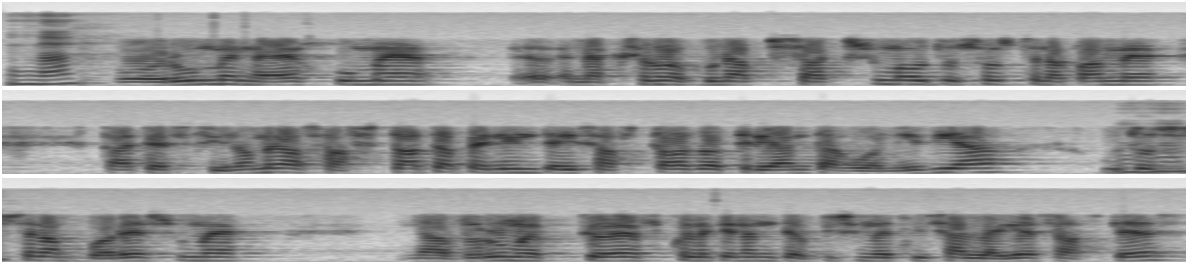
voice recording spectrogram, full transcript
ναι. μπορούμε να, έχουμε, ε, να ξέρουμε πού να ψάξουμε ούτως ώστε να πάμε κατευθυνόμενα σε αυτά τα 50 ή σε αυτά τα 30 γονίδια, ούτως ώστε να μπορέσουμε να βρούμε πιο εύκολα και να αντιμετωπίσουμε τις αλλαγές αυτές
